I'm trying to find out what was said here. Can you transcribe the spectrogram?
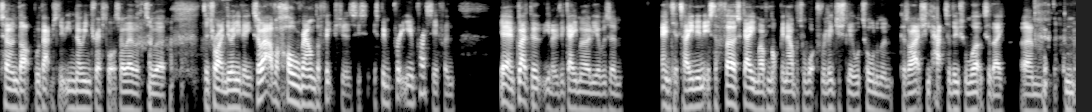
turned up with absolutely no interest whatsoever to uh, to try and do anything. So out of a whole round of fixtures, it's, it's been pretty impressive. And yeah, I'm glad that you know the game earlier was um, entertaining. It's the first game I've not been able to watch religiously all tournament because I actually had to do some work today. Um,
